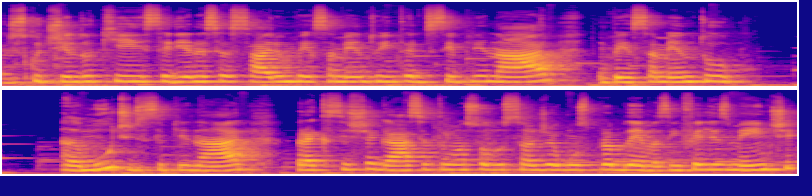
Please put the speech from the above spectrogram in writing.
discutindo que seria necessário um pensamento interdisciplinar, um pensamento multidisciplinar para que se chegasse a uma solução de alguns problemas. Infelizmente,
